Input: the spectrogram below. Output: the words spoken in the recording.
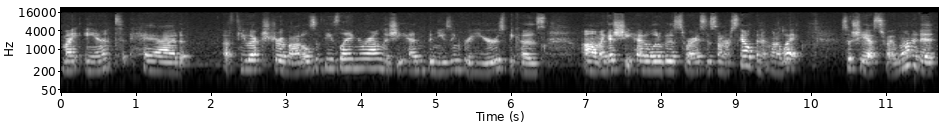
My aunt had a few extra bottles of these laying around that she hadn't been using for years because um, I guess she had a little bit of psoriasis on her scalp and it went away. So she asked if I wanted it,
